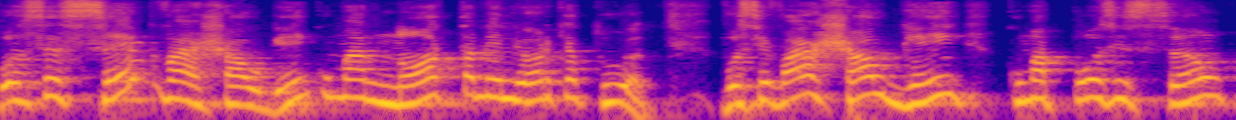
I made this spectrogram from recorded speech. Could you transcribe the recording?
Você sempre vai achar alguém com uma nota melhor que a tua. Você vai achar alguém com uma posição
